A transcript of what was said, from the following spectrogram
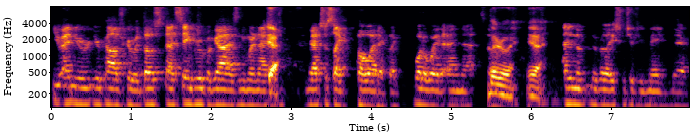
you end your, your college career with those that same group of guys, and you win an national. Yeah. That's just like poetic. Like what a way to end that. So, Literally, yeah. And the, the relationships you made there,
